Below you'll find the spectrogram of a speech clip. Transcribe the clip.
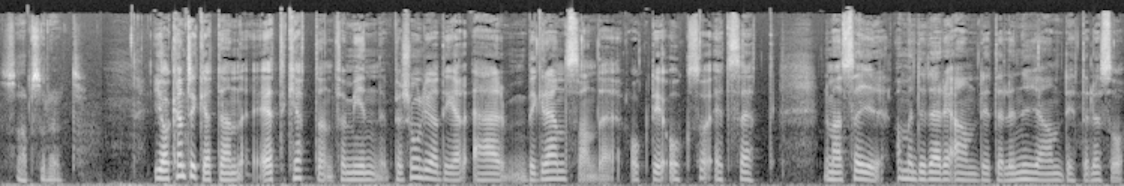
Så absolut. Jag kan tycka att den etiketten för min personliga del är begränsande och det är också ett sätt när man säger att ja, det där är andligt eller nyandligt eller så.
